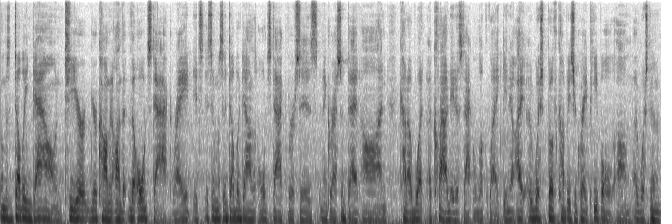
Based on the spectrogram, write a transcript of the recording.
almost doubling down to your your comment on the, the old stack, right? It's it's almost a double down on the old stack versus an aggressive bet on kind of what a cloud native stack will look like. You know, I, I wish both companies are great people. Um, I wish them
